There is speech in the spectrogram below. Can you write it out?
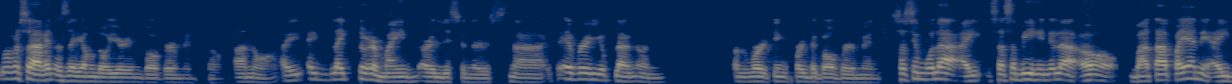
Siguro sa akin as a young lawyer in government, no, ano, I, I'd like to remind our listeners na if ever you plan on on working for the government, sa simula ay sasabihin nila, oh, bata pa yan eh,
